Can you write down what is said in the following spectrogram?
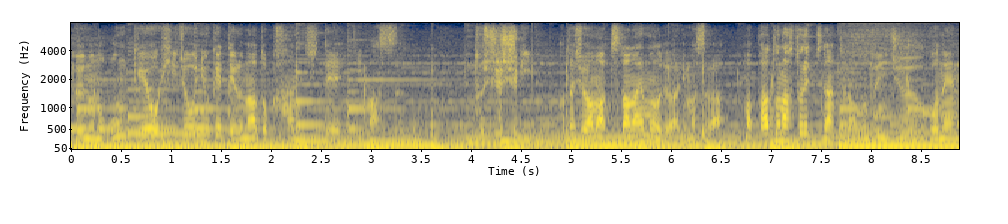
というのの恩恵を非常に受けているなと感じています。都市主義私はまあ拙いものではありますが、まあ、パートナーストレッチなんていうのは本当に15年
